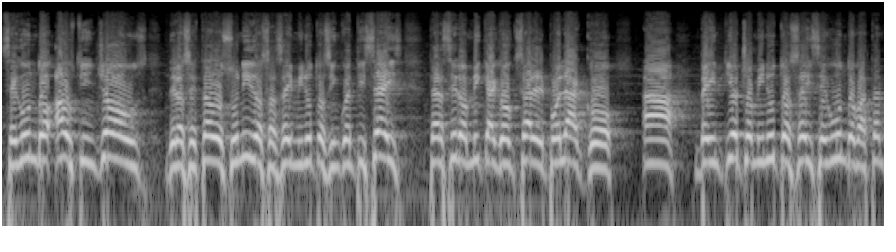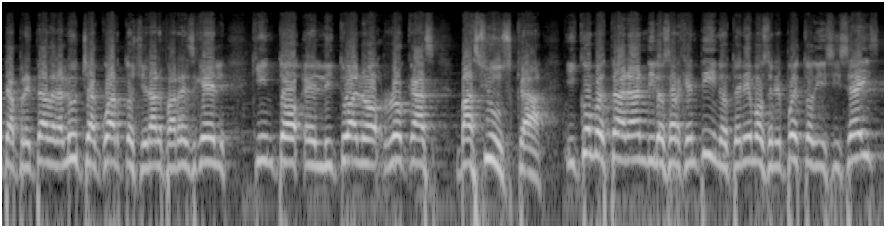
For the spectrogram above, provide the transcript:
Segundo, Austin Jones de los Estados Unidos a 6 minutos 56. Tercero, Mika Goxal, el polaco, a 28 minutos 6 segundos, bastante apretada la lucha. Cuarto, Gerard Farresguel. Quinto, el lituano Rokas Basiuska. ¿Y cómo están, Andy, los argentinos? Tenemos en el puesto 16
